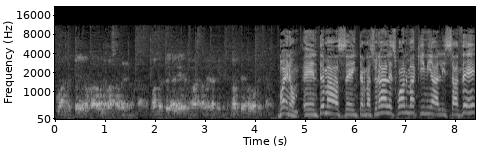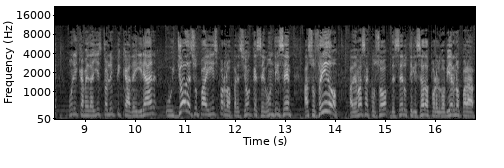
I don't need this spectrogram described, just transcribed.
Cuando estoy enojado me vas a ver enojado. Cuando estoy alegre me vas a ver alegre. No tengo doble cara. Bueno, en temas eh, internacionales, Juanma Kimia Alizadeh, única medallista olímpica de Irán, huyó de su país por la opresión que según dice ha sufrido. Además acusó de ser utilizada por el gobierno para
